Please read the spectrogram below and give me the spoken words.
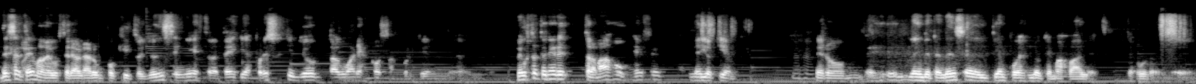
De ese tema me gustaría hablar un poquito. Yo diseñé estrategias, por eso es que yo hago varias cosas, porque eh, me gusta tener trabajo, un jefe, medio tiempo pero eh, la independencia del tiempo es lo que más vale, te juro. Eh,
